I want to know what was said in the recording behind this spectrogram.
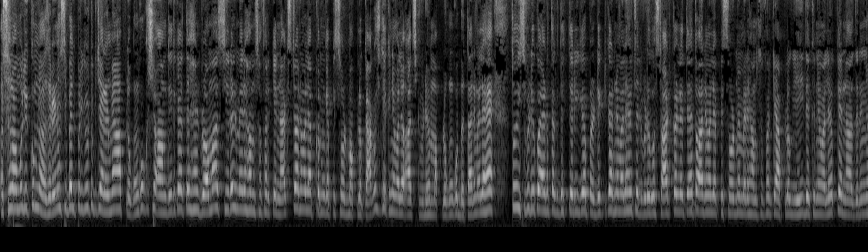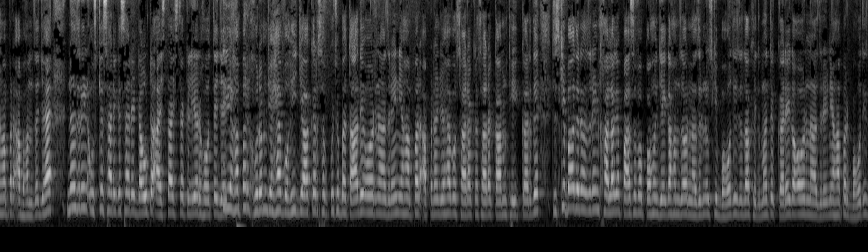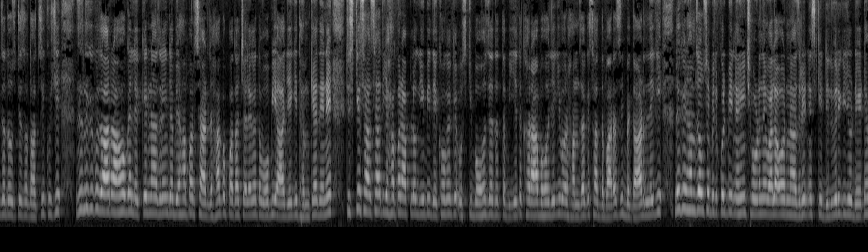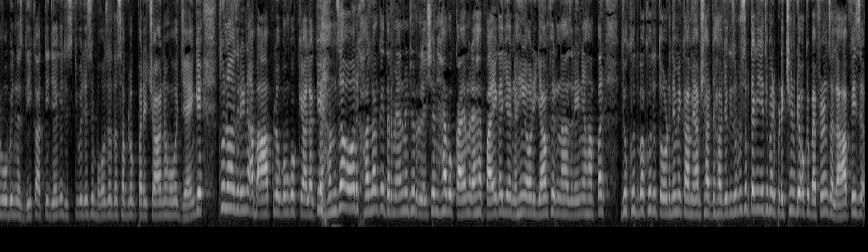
असलम नाजरीन सिबल पर YouTube channel में आप लोगों को खुश आमदीद कहते हैं। ड्रामा, सीरियल मेरे हम सफ़र के नेक्स्ट आने वाले अपकमिंग एपिसोड में आप लोग क्या कुछ देखने वाले आज की वीडियो हम आप लोगों को बताने वाले हैं। तो इस वीडियो को एंड तक देखते रहिए प्रोडिक्ट करने वाले हैं। चलिए वीडियो को स्टार्ट कर लेते हैं। तो आने वाले एपिसोड में मेरे हम सफ़र के आप लोग यही देखने वाले हो कि नाजरीन, यहाँ पर अब हमजा जो है, नाजरीन, उसके सारे के सारे डाउट आहिस्ता आहिस्ता क्लियर होते जाए। तो यहाँ पर खुरम जो है, वही जाकर सब कुछ बता दे और नाजरीन, यहाँ पर अपना जो है, वो सारा का सारा काम ठीक कर दे। जिसके बाद नाजरीन, खाला के पास वो पहुँच जाएगा हमजा और नाजरीन, उसकी बहुत ही ज़्यादा खिदमत करेगा और नाजरीन यहाँ पर बहुत ही ज़्यादा उसके साथ हँसी खुशी ज़िंदगी गुजार रहा होगा। लेकिन नाजरीन, जब यहाँ पर शारजहाँ को पता चलेगा तो वो भी आ जाएगी धमकियाँ देने, जिसके साथ साथ यहाँ पर आप लोग ये भी देखोगे कि उसकी बहुत ज़्यादा तबीयत ख़राब हो जाएगी और हमजा के साथ दोबारा से बिगाड़ लेगी। लेकिन हमजा उसे बिल्कुल भी नहीं छोड़ने वाला और नाजरीन, इसकी डिलीवरी की जो डेट है, वो भी नज़दीक आती जाएगी, जिसकी वजह से बहुत ज़्यादा सब लोग परेशान हो जाएँगे। तो नाजरीन, अब आप लोगों को क्या लगता है हमजा और खाला के दरमियान में जो रिलेशन है वो कायम रह पाएगा या नहीं? और या फिर नाजरीन, यहाँ पर जो खुद ब खुद तोड़ने में कामयाब शायद हो जाएगी ज़रूर सब तक। ये थे मेरे production video okay bye friends अल्लाह हाफिज़।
